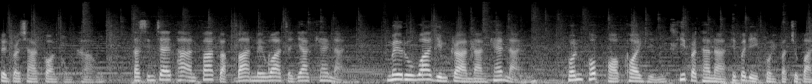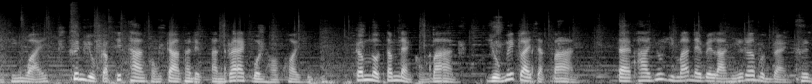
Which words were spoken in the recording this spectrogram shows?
เป็นประชากรของเขา ตัดสินใจพาอันฟ้ากลับบ้านไม่ว่าจะยากแค่ไหน ไม่รู้ว่ายืนกรานนานแค่ไหน ค้นพบหอคอยหินที่ประธานาธิบดีคนปัจจุบันทิ้งไว้ ขึ้นอยู่กับทิศทางของการผนึกอันแรกบนหอคอยหินกำหนดตำแหน่งของบ้าน อยู่ไม่ไกลจากบ้านแต่พายุหิมะในเวลานี้เริ่มรุนแรงขึ้น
